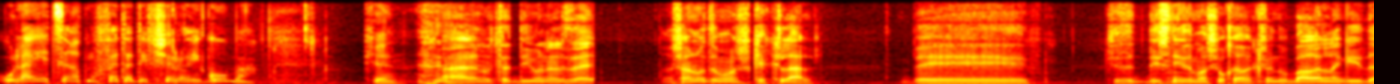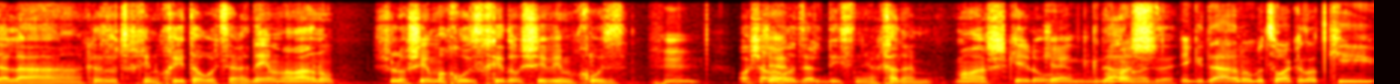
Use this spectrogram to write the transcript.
אולי יצירת מופת עדיף שלא ייגעו בה. כן. היה לנו את הדיון על זה, רשמנו את זה ממש ככלל. ב... כשזה דיסני זה משהו אחר, כשמדובר על נגיד על הכזאת חינוכית ערוץ ילדים, אמרנו 30 אחוז חידוש, 70 אחוז. או שאמרנו כן. את זה על דיסני, אחד מהם, ממש כאילו, כן, הגדרנו ממש את זה. הגדרנו בצורה כזאת, כי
